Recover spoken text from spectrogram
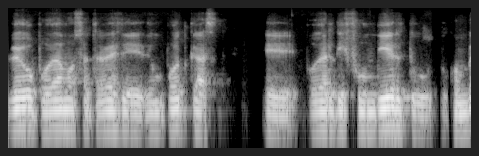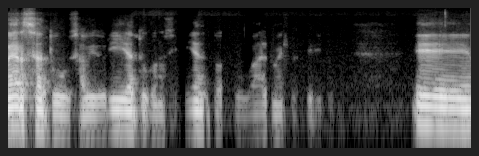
luego podamos a través de, un podcast eh, poder difundir tu, conversa, tu sabiduría, tu conocimiento, tu alma y tu espíritu. Eh,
